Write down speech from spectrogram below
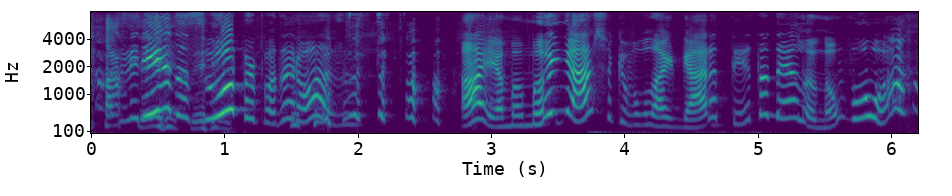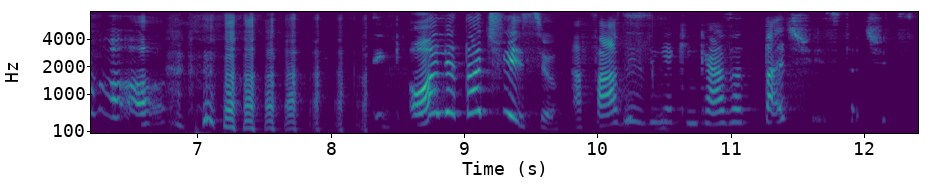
Meninas super poderosas. Ai, a mamãe acha que eu vou largar a teta dela. Eu não vou. Olha, tá difícil. A fasezinha aqui em casa tá difícil, tá difícil.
